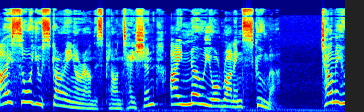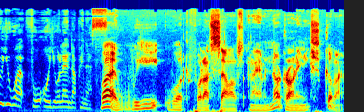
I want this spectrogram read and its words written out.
I saw you scurrying around this plantation. I know you're running skooma. Tell me who you work for or you'll end up in a... Well, we work for ourselves, and I am not running skooma.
